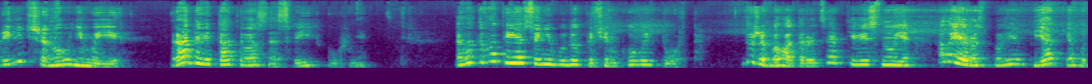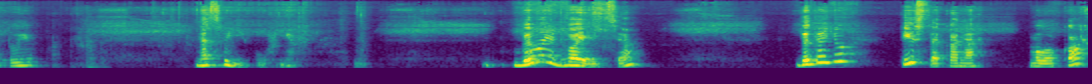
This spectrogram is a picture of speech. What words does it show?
Привіт, шановні мої! Рада вітати вас на своїй кухні. Готувати я сьогодні буду печінковий торт. Дуже багато рецептів існує, але я розповім, як я готую на своїй кухні. Вбиваю два яйця, додаю пів стакана молока,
